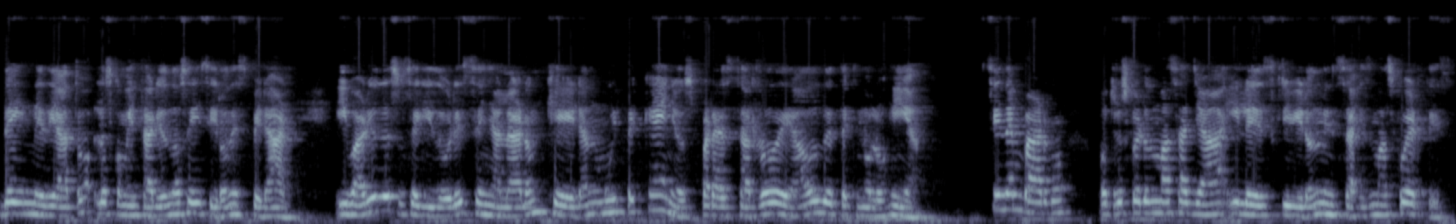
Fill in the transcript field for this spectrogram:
De inmediato los comentarios no se hicieron esperar y varios de sus seguidores señalaron que eran muy pequeños para estar rodeados de tecnología. Sin embargo, otros fueron más allá y le escribieron mensajes más fuertes.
